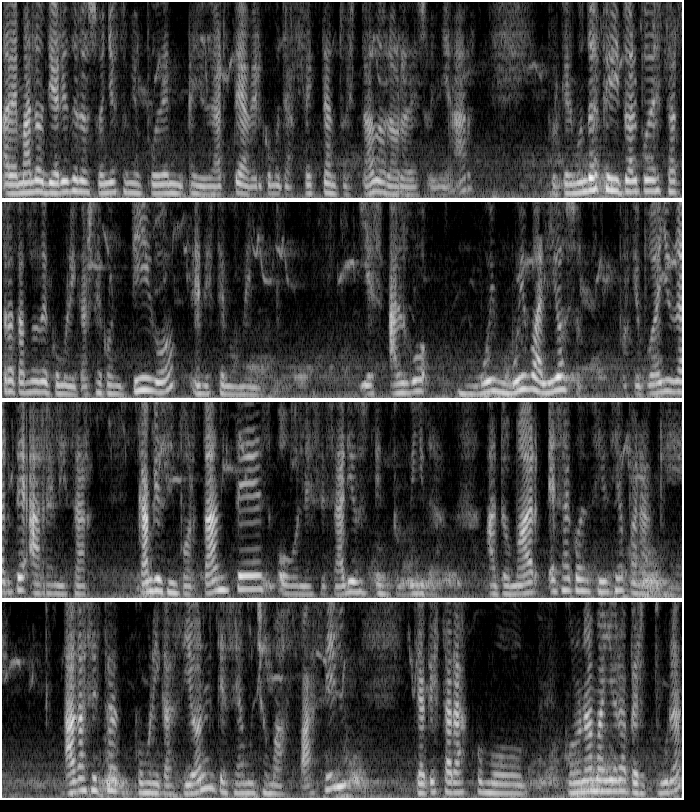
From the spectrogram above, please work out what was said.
Además, los diarios de los sueños también pueden ayudarte a ver cómo te afectan tu estado a la hora de soñar, porque el mundo espiritual puede estar tratando de comunicarse contigo en este momento. Y es algo muy, muy valioso, porque puede ayudarte a realizar cambios importantes o necesarios en tu vida, a tomar esa conciencia para que hagas esta comunicación que sea mucho más fácil, ya que estarás como con una mayor apertura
